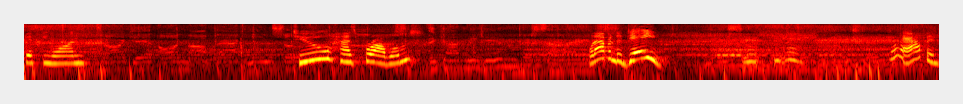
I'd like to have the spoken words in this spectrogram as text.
51. Two has problems. What happened to Dave? What happened?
